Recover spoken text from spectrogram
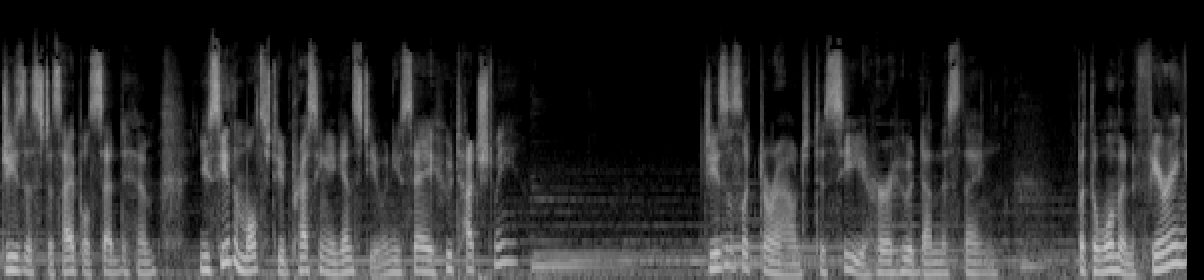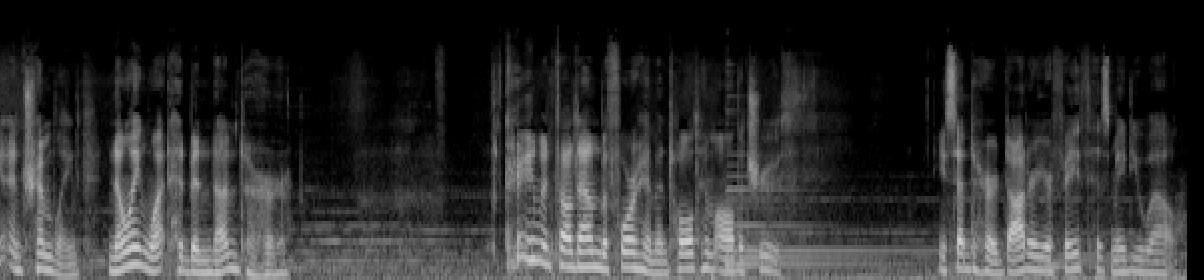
Jesus' disciples said to him, You see the multitude pressing against you, and you say, Who touched me? Jesus looked around to see her who had done this thing. But the woman, fearing and trembling, knowing what had been done to her, came and fell down before him and told him all the truth. He said to her, Daughter, your faith has made you well.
